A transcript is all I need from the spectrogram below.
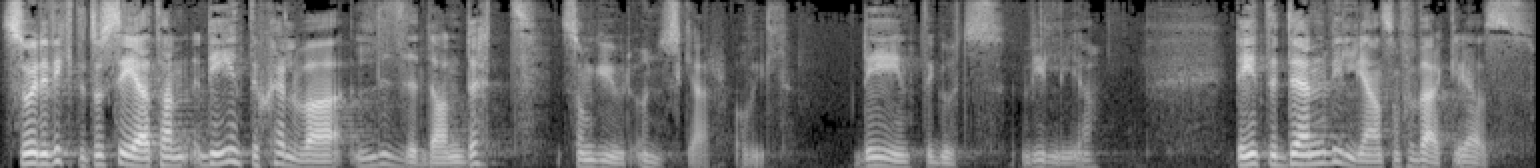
så är det viktigt att se att han, det är inte själva lidandet som Gud önskar och vill. Det är inte Guds vilja. Det är inte den viljan som förverkligas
